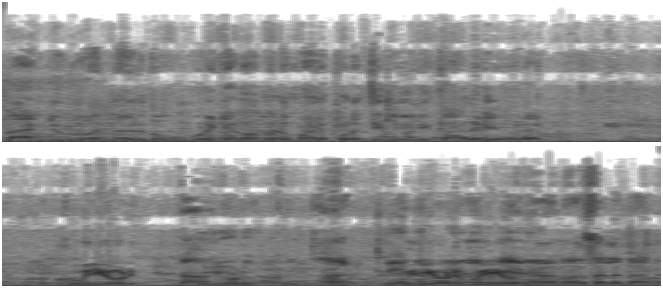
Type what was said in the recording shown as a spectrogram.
പ്ലാന്റ് വന്ന ഒരു നോമ്പുറയ്ക്കാണ് വന്നത് മലപ്പുറം ജില്ലയിൽ കാലടിയോടെ കുരിയോട്. കുരിയോട്. കുരിയോട്, സ്ഥലത്താണ്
